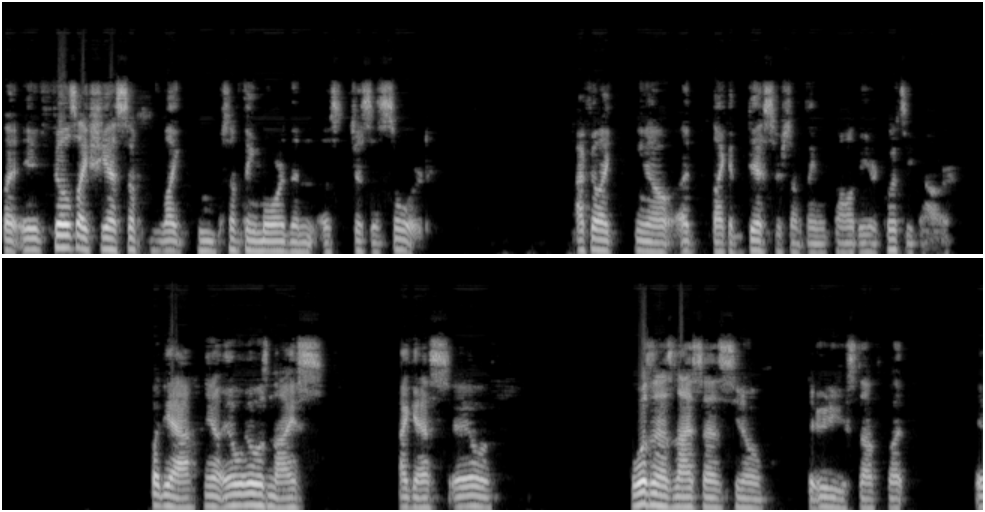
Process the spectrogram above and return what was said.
but it feels like she has something like something more than a, just a sword I feel like you know, a, like a disc or something would probably be her Quincy power. But yeah, you know, it, it was nice. I guess it, it wasn't as nice as you know the Uryu stuff, but it,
